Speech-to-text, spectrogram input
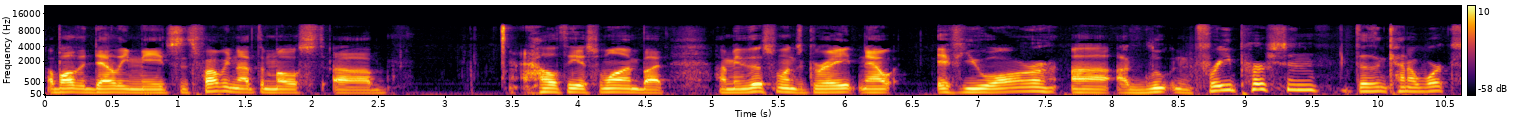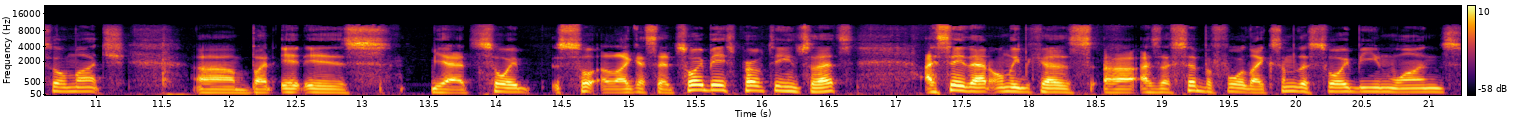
of all the deli meats, it's probably not the most uh, healthiest one, but I mean, this one's great. Now, if you are uh, a gluten free person, doesn't kind of work so much, um, but it is, yeah, it's soy, so like I said, soy based protein. So that's I say that only because, uh, as I said before, like some of the soybean ones,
